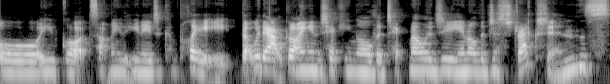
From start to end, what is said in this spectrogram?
or you've got something that you need to complete, but without going and checking all the technology and all the distractions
